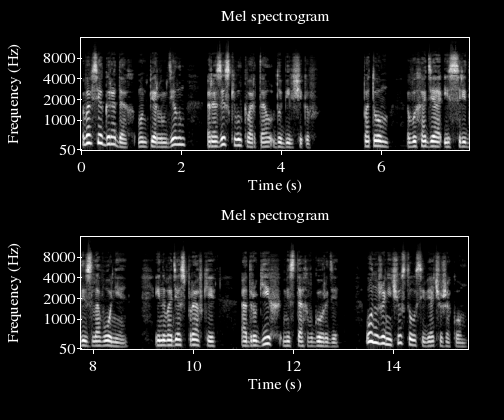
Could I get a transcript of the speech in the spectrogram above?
Во всех городах он первым делом разыскивал квартал дубильщиков. Потом, выходя из среды зловония и наводя справки о других местах в городе, он уже не чувствовал себя чужаком.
